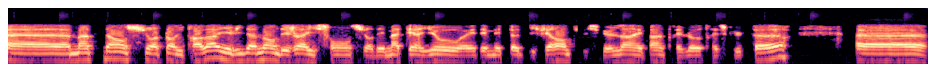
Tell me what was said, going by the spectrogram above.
Maintenant, sur le plan du travail, évidemment, déjà, ils sont sur des matériaux et des méthodes différentes, puisque l'un est peintre et l'autre est sculpteur. Euh,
